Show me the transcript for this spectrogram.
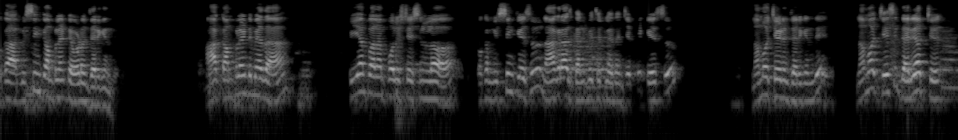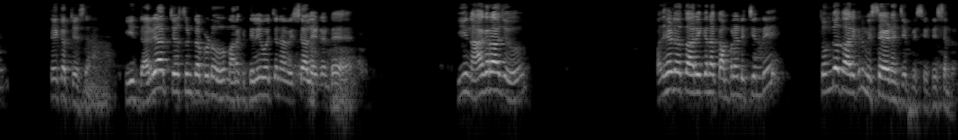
ఒక మిస్సింగ్ కంప్లైంట్ ఇవ్వడం జరిగింది. ఆ కంప్లైంట్ మీద పిఎంపాలెం పోలీస్ స్టేషన్లో ఒక మిస్సింగ్ కేసు నాగరాజు కనిపించట్లేదని చెప్పి కేసు నమోదు చేయడం జరిగింది. నమోదు చేసి దర్యాప్తు చే టేకప్ చేశాను ఈ దర్యాప్తు చేస్తుంటప్పుడు మనకు తెలియవచ్చిన విషయాలు ఏంటంటే ఈ నాగరాజు పదిహేడవ తారీఖున కంప్లైంట్ ఇచ్చింది తొమ్మిదో తారీఖున మిస్ అయ్యాడని చెప్పేసి డిసెంబర్.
